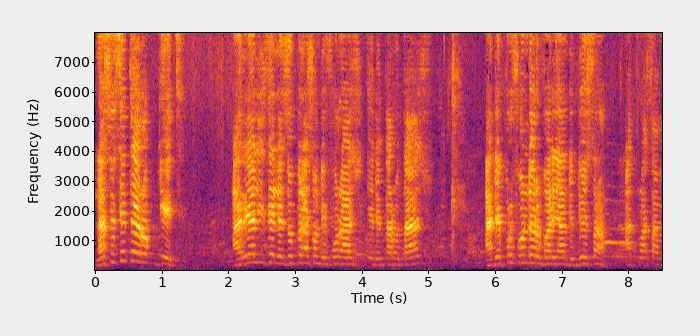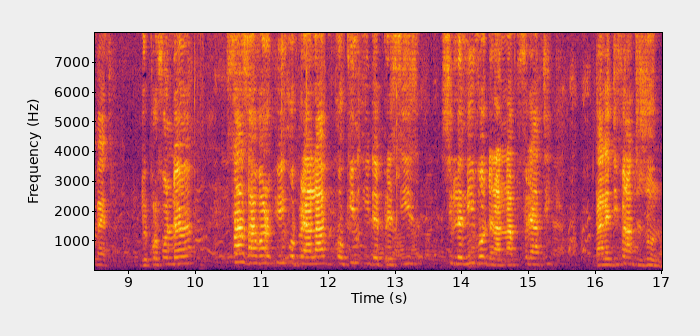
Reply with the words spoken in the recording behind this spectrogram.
La société Rockgate a réalisé les opérations de forage et de carottage à des profondeurs variant de 200 à 300 mètres de profondeur sans avoir eu au préalable aucune idée précise sur le niveau de la nappe phréatique dans les différentes zones.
